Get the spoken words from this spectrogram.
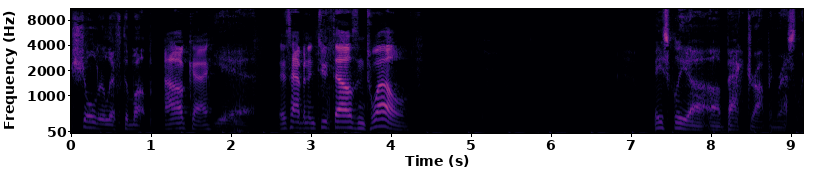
shoulder lift them up. Ah, okay. Yeah. This happened in 2012. Basically, a, a backdrop in wrestling.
